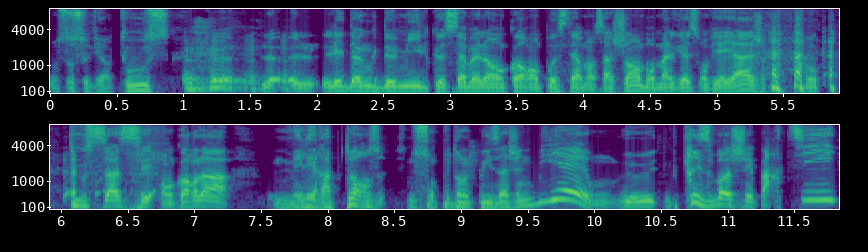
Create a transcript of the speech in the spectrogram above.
on se souvient tous, euh, le- les Dunk 2000 que Samuel a encore en poster dans sa chambre malgré son vieil âge. Donc tout ça c'est encore là. Mais les Raptors ne sont plus dans le paysage NBA. Euh, Chris Bosh est parti.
